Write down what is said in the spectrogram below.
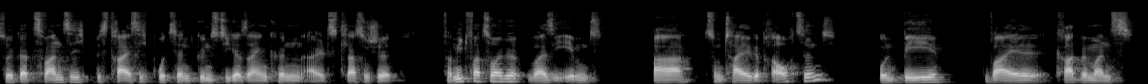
circa 20 bis 30 Prozent günstiger sein können als klassische Vermietfahrzeuge, weil sie eben A zum Teil gebraucht sind und B weil gerade wenn man es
